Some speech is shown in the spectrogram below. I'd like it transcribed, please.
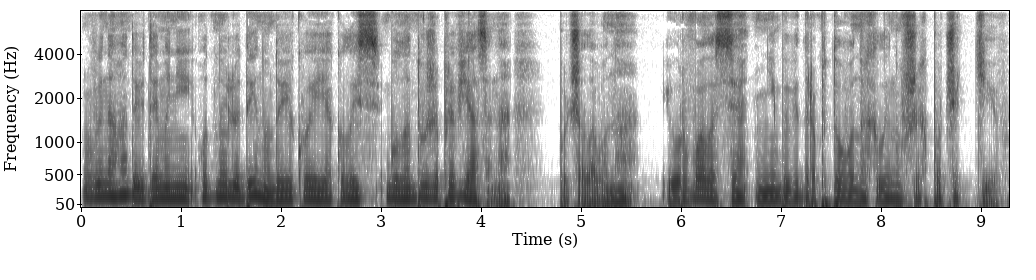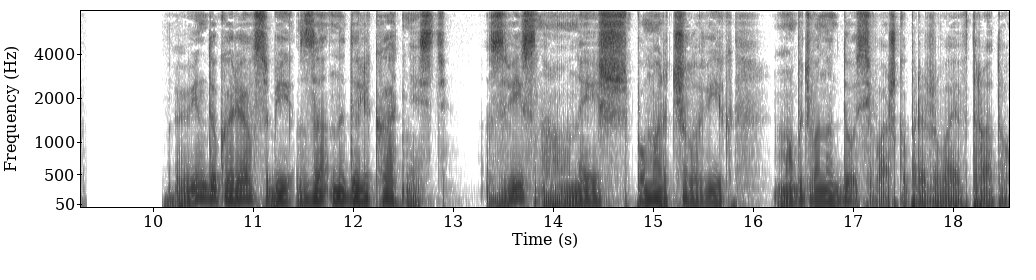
Ви нагадуєте мені одну людину, до якої я колись була дуже прив'язана, почала вона і урвалася, ніби від раптово нахлинувших почуттів. Він докоряв собі за неделікатність. Звісно, у неї ж помер чоловік, мабуть, вона досі важко переживає втрату,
